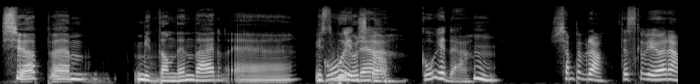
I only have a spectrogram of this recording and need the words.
Kjøp eh, middagen din der eh, hvis du bor i idé. Oslo. God idé. Mm. Kjempebra. Det skal vi gjøre.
